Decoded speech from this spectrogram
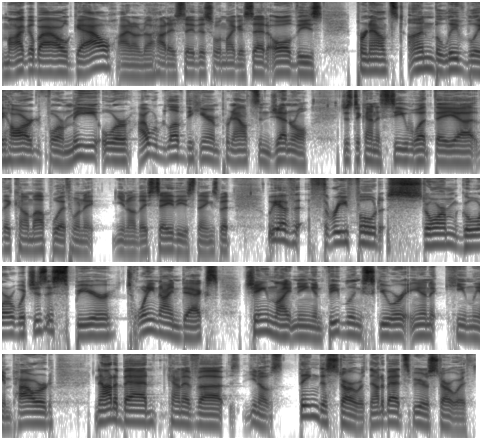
Magabao Gao. I don't know how to say this one. Like I said, all these pronounced unbelievably hard for me, or I would love to hear them pronounced in general, just to kind of see what they uh, they come up with when it you know they say these things. But we have threefold Storm Gore, which is a spear, 29 dex, chain lightning, enfeebling skewer, and keenly empowered. Not a bad kind of uh, you know thing to start with. Not a bad spear to start with.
